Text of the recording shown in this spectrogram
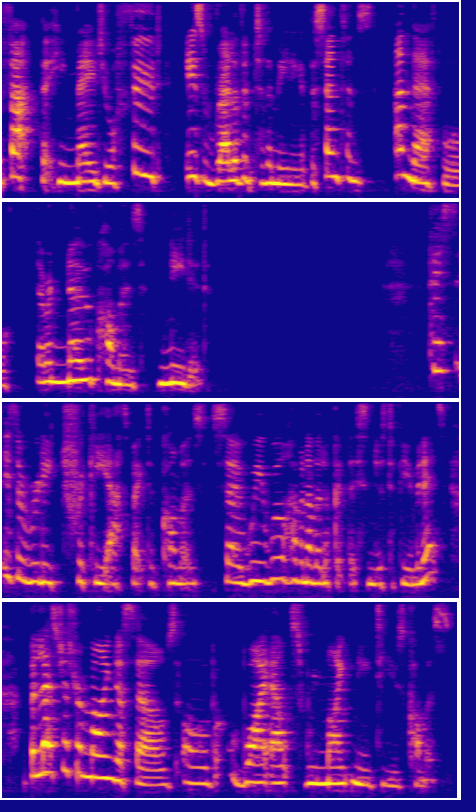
The fact that he made your food is relevant to the meaning of the sentence, and therefore there are no commas needed. This is a really tricky aspect of commas, so we will have another look at this in just a few minutes. But let's just remind ourselves of why else we might need to use commas.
